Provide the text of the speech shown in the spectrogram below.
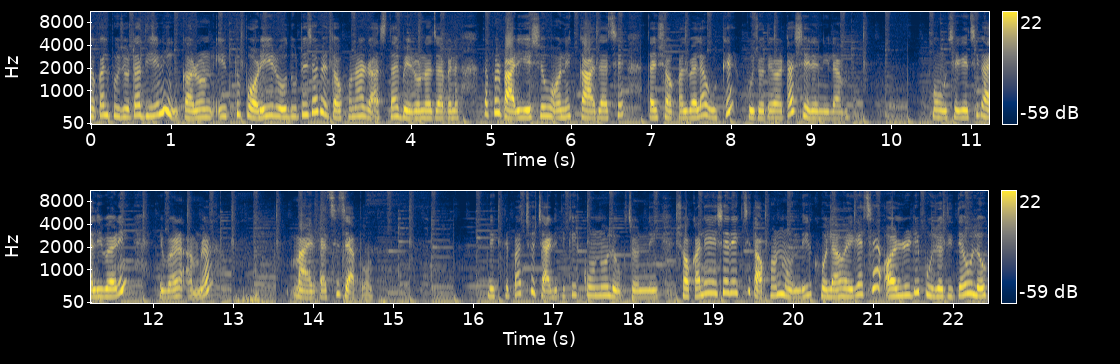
সকাল পুজোটা দিয়ে নিই, কারণ একটু পরেই রোদ উঠে যাবে, তখন আর রাস্তায় বেরোনো যাবে না। তারপর বাড়ি এসেও অনেক কাজ আছে, তাই সকালবেলা উঠে পুজো দেওয়াটা সেরে নিলাম। পৌঁছে গেছি কালীবাড়ি। এবার আমরা মায়ের কাছে যাব। দেখতে পাচ্ছ, চারিদিকে কোনো লোকজন নেই। সকালে এসে দেখছি তখন মন্দির খোলা হয়ে গেছে। অলরেডি পুজো দিতেও লোক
